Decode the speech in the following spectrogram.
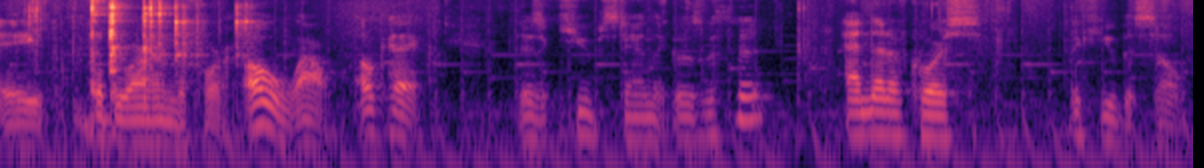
a WRM before. Oh, wow. Okay. There's a cube stand that goes with it. And then, of course, the cube itself.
